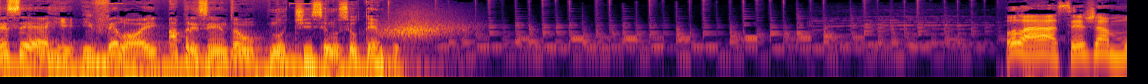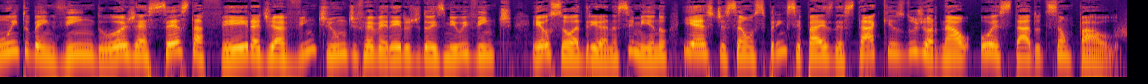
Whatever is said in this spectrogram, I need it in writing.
CCR e Veloy apresentam Notícia no seu tempo. Olá, seja muito bem-vindo. Hoje é sexta-feira, dia 21 de fevereiro de 2020. Eu sou Adriana Simino e estes são os principais destaques do jornal O Estado de São Paulo.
